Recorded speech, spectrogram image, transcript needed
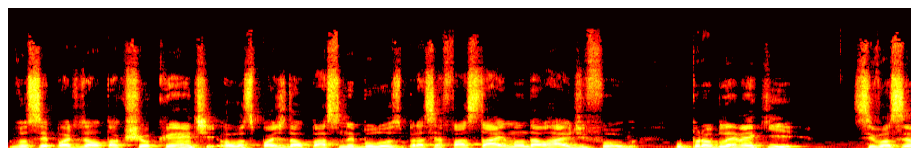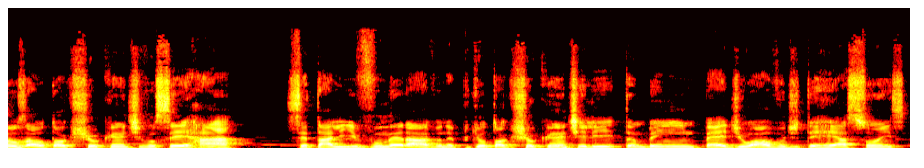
você pode dar o toque chocante ou você pode dar o passo nebuloso para se afastar e mandar o raio de fogo. O problema é que se você usar o toque chocante e você errar, você tá ali vulnerável, né? Porque o toque chocante ele também impede o alvo de ter reações.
